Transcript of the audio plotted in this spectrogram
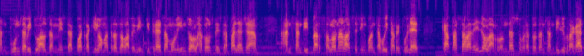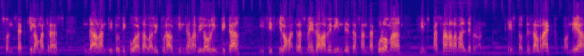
en punts habituals amb més de 4 quilòmetres a la B23 a Molins o l'A2 des de Pallejà en sentit Barcelona, la C58 a Ripollet cap a Sabadell o la Ronda, sobretot en sentit Llobregat. Són 7 quilòmetres de l'antitud i cues a la litoral fins a la Vila Olímpica i 6 quilòmetres més a la B20 des de Santa Coloma fins passada la Vall d'Hebron. És tot des del RAC. Bon dia.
